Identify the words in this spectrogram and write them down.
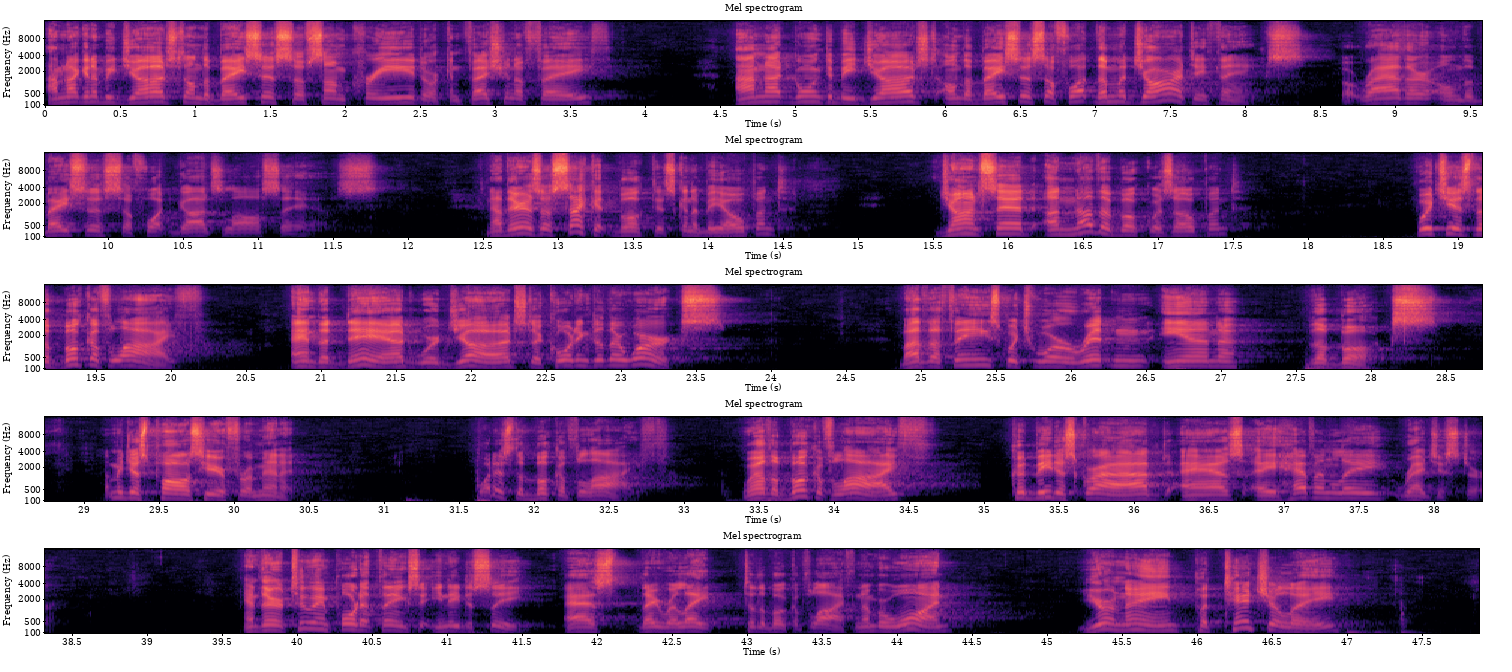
I'm not going to be judged on the basis of some creed or confession of faith. I'm not going to be judged on the basis of what the majority thinks, but rather on the basis of what God's law says. Now, there's a second book that's going to be opened. John said another book was opened, which is the book of life, and the dead were judged according to their works by the things which were written in the books. Let me just pause here for a minute. What is the book of life? Well, the book of life could be described as a heavenly register. And there are two important things that you need to see as they relate to the book of life. Number one, your name potentially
